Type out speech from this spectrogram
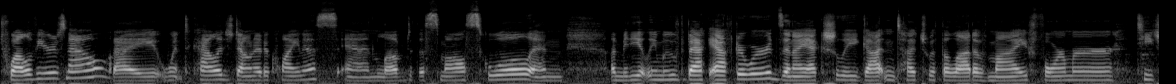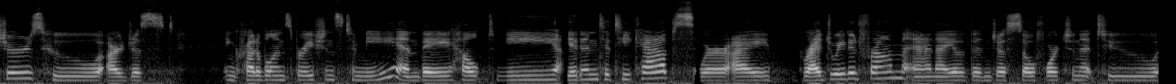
12 years now. I went to college down at Aquinas and loved the small school and immediately moved back afterwards. And I actually got in touch with a lot of my former teachers who are just incredible inspirations to me and they helped me get into TCAPS where I graduated from and I have been just so fortunate to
